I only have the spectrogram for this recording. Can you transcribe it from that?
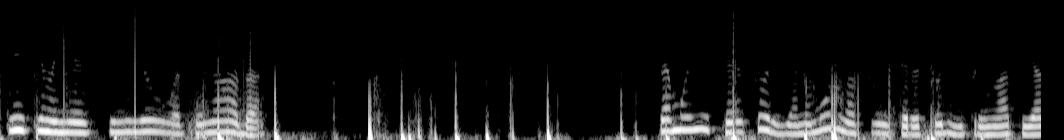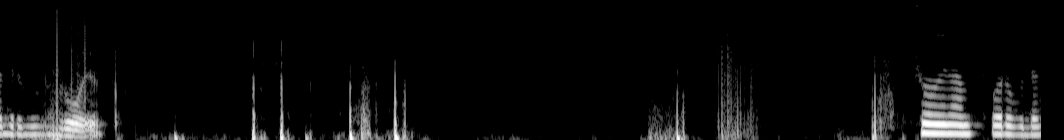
стільки мені асимілювати треба. Це мої території. Я не можу на своїй території приймати ядерну зброю. Чому нам скоро буде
